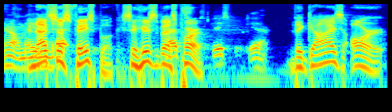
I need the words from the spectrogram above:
you know, maybe and that's that- just Facebook. So here's the best part: Facebook, yeah. the guy's art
